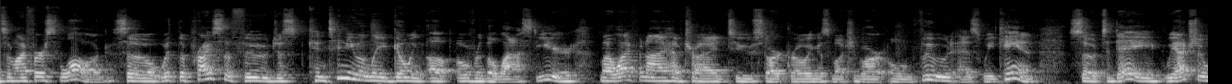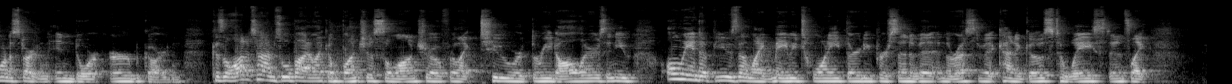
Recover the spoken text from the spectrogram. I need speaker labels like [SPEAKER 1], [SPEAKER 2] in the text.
[SPEAKER 1] to my first vlog. So with the price of food just continually going up over the last year, my wife and I have tried to start growing as much of our own food as we can. So today we actually want to start an indoor herb garden because a lot of times we'll buy like a bunch of cilantro for like two or three dollars and you only end up using like maybe 20, 30% of it and the rest of it kind of goes to waste and it's like,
